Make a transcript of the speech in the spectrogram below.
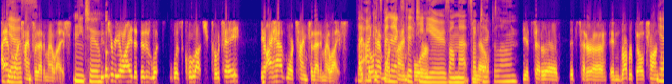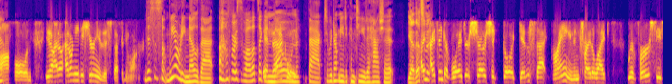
I have more time for that in my life. Me too. Didn't you realize that this is what what's cool about Chakotay? You know, I have more time for that in my life. I, don't could have spend the next 15 for years on that you know, subject alone. the et cetera, et cetera. And Robert Beltran's Yeah. awful, and you know, I don't I don't need to hear any of this stuff anymore. This is we already know that. First of all, that's like a known fact. We don't need to continue to hash it. yeah that's I, an, I think a Voyager show should go against that grain and try to like reverse these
